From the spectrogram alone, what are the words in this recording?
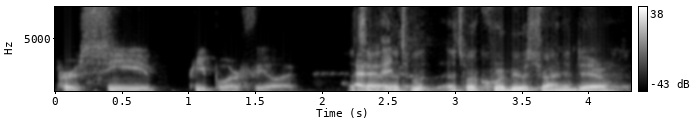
perceive people are feeling. That's, a, that's what that's what Quibi was trying to do.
